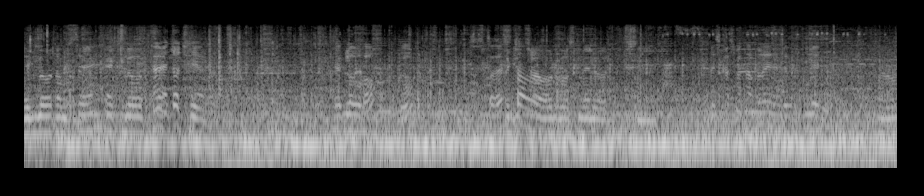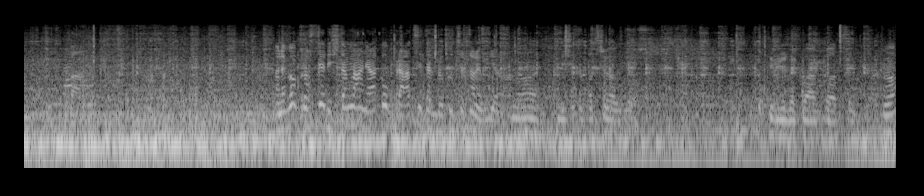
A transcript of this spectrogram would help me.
Jak dlouho tam jsi? Jak dlouho Ne, netoč mě. Jak dlouho? No. Co to Tak třeba vystalo? od 8 do 3. Dneska jsme tam byli do půl jedné. No. A nebo prostě, když tam má nějakou práci, tak dokud se to neudělá. No, Když je to potřeba udělat. takže taková klasy. No.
